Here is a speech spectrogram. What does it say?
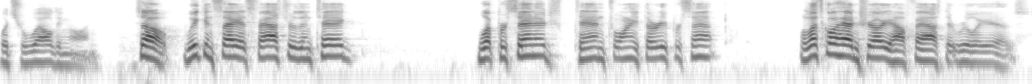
what you're welding on. So we can say it's faster than TIG. What percentage? 10, 20, 30%? Well, let's go ahead and show you how fast it really is.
